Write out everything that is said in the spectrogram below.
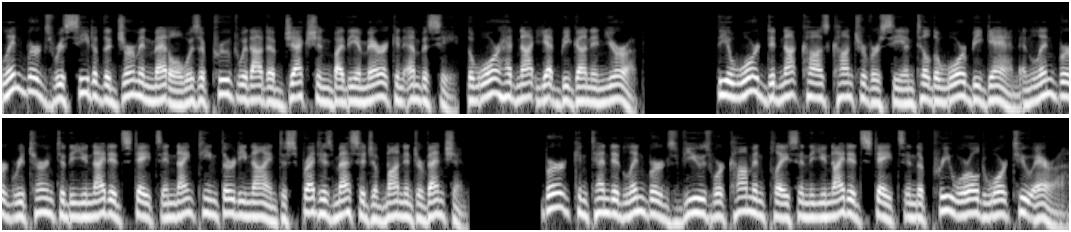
Lindbergh's receipt of the German medal was approved without objection by the American embassy. The war had not yet begun in Europe. The award did not cause controversy until the war began and Lindbergh returned to the United States in 1939 to spread his message of non-intervention. Berg contended Lindbergh's views were commonplace in the United States in the pre-World War II era.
